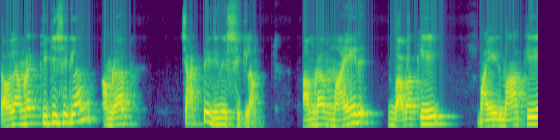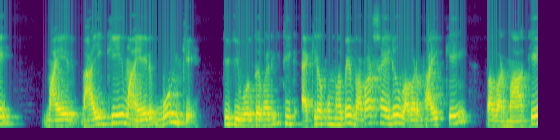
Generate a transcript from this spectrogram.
তাহলে আমরা কি কি শিখলাম? আমরা চারটে জিনিস শিখলাম। আমরা মায়ের বাবাকে, মায়ের মাকে, মায়ের ভাইকে, মায়ের বোনকে কি কি বলতে পারি? ঠিক একই রকম ভাবে বাবার সাইডেও বাবার ভাইকে, বাবার মাকে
